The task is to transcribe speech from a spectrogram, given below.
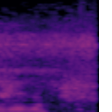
आगे जाओ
